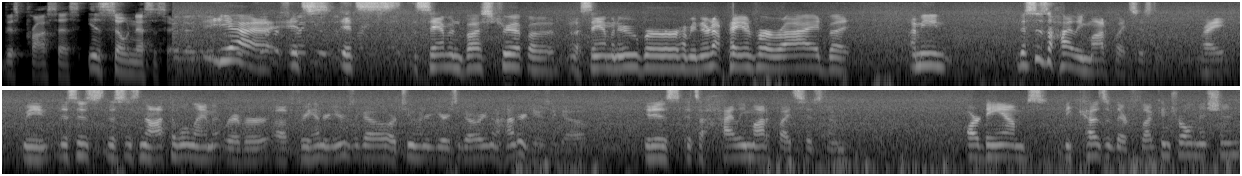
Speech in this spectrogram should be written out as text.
this process is so necessary. Yeah, it's it's a salmon bus trip, a, a salmon Uber. I mean, they're not paying for a ride, but I mean, this is a highly modified system, right? I mean, this is this is not the Willamette River of 300 years ago, or 200 years ago, or even 100 years ago. It is it's a highly modified system. Our dams, because of their flood control mission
